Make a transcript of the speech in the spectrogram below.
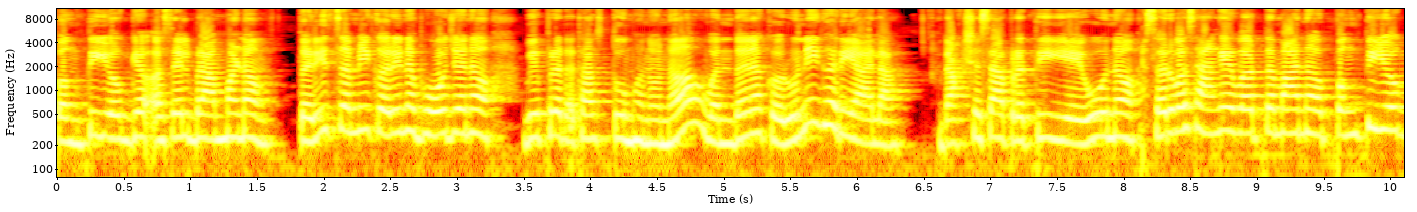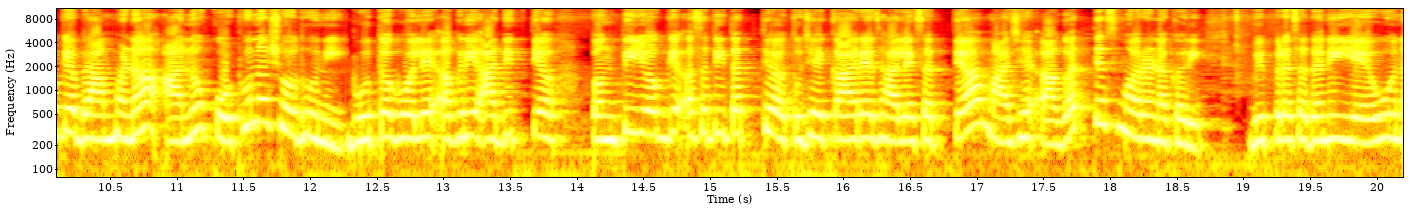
पंक्ती योग्य असेल ब्राह्मण तरीच मी करीन भोजन. विप्र तथास्तू म्हणून वंदन करूनी घरी आला. राक्षसाप्रती येऊन सर्व सांगे वर्तमान पंक्तियोग्य ब्राह्मण आणू कोठून शोधुनी? भूतभोले अग्री आदित्य पंक्तियोग्य असती तथ्य तुझे कार्य झाले सत्य माझे अगत्य स्मरण करी. विप्रसदनी येऊन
